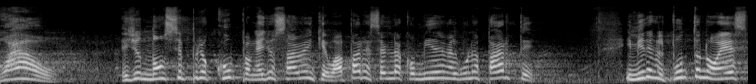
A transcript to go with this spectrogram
¡Wow! Ellos no se preocupan, ellos saben que va a aparecer la comida en alguna parte. Y miren, el punto no es,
